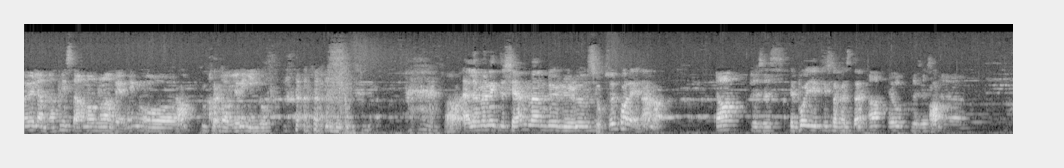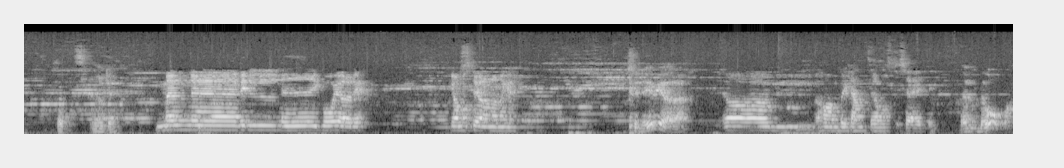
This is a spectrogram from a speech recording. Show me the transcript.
har ju lämnat min stam av någon anledning och Ja. antagligen ingen god. Ja, eller men inte känd, men du, du, du slogs väl på arenan va? Ja, precis. Det på i Tysta fester. Ja, jo, precis. Ja. Eh, Så att, Okej. Men eh, vill ni gå och göra det? Jag måste göra en annan grej. ska du göra? Jag har en bekant jag måste säga hej till. Vem då?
